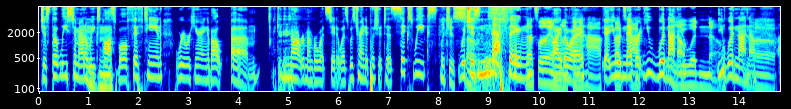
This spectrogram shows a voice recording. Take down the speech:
just the least amount of weeks Mhm. possible 15 we were hearing about um i cannot remember what state it was was trying to push it to six weeks which is which so- is nothing That's literally a by month the and way a half. yeah you would never you would not know You wouldn't know. you would not know Uh,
